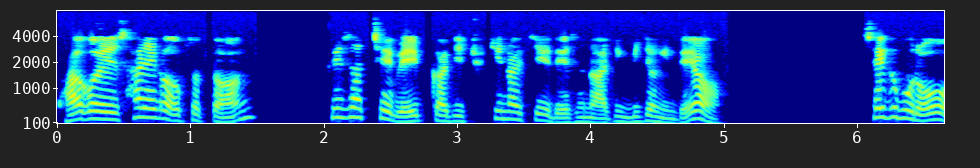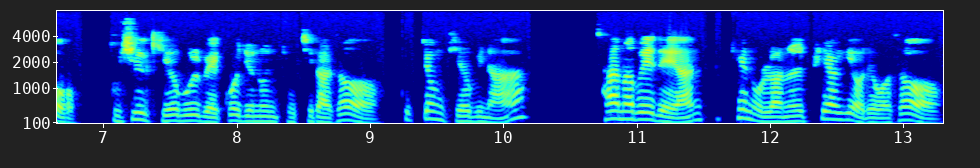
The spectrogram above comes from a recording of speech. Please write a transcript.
과거에 사례가 없었던 회사채 매입까지 추진할지에 대해서는 아직 미정인데요. 세금으로 부실 기업을 메꿔주는 조치라서 특정 기업이나 산업에 대한 특혜 논란을 피하기 어려워서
